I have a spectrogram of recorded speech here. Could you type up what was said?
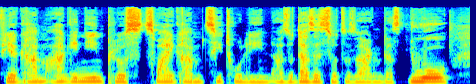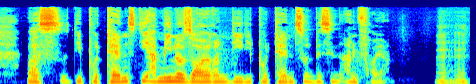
4 Gramm Arginin plus 2 Gramm Citrullin. Also das ist sozusagen das Duo, was die Potenz, die Aminosäuren, die die Potenz so ein bisschen anfeuern. Mhm.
